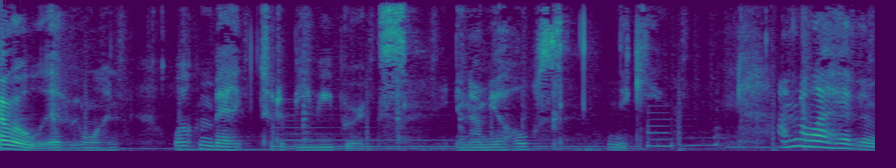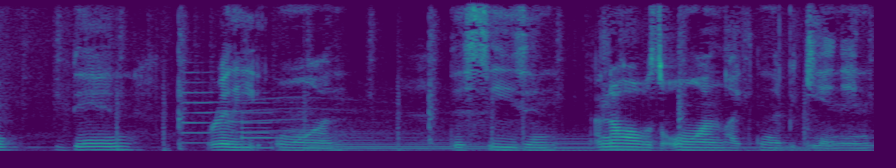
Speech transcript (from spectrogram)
Hello, everyone. Welcome back to the BB Bricks, and I'm your host, Nikki. I know I haven't been really on this season. I know I was on like in the beginning,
